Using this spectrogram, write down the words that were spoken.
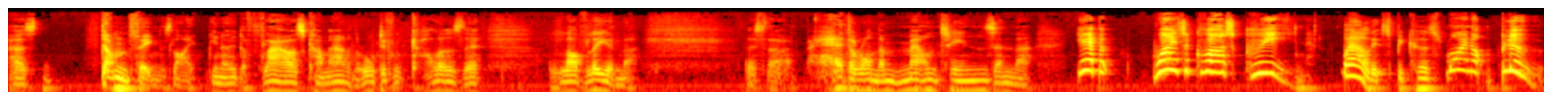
has done things. Like you know, the flowers come out and they're all different colours. They're lovely, and the there's the heather on the mountains, and the Yeah, but why is the grass green? well, it's because Why not blue?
